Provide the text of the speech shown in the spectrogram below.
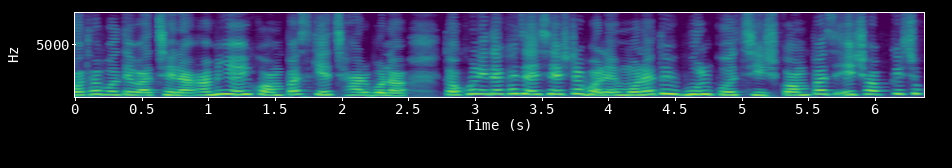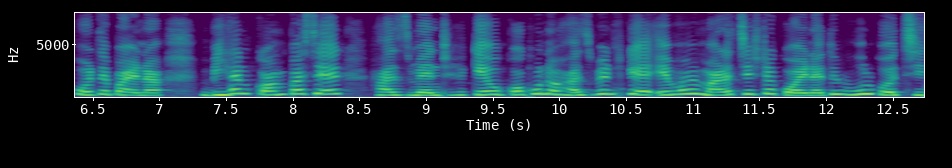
কথা বলতে পারছে না। আমি ওই কম্পাসকে ছাড়বো না। তখনই দেখা যায়, শেষটা বলে, মোনা, তুই ভুল করছিস। কম্পাস এই সব কিছু করতে পারে না। বিহান কম্পাসের হাজব্যান্ড কেউ কখনো হাজব্যান্ডকে এভাবে মারার চেষ্টা করে না। তুই ভুল করছিস।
